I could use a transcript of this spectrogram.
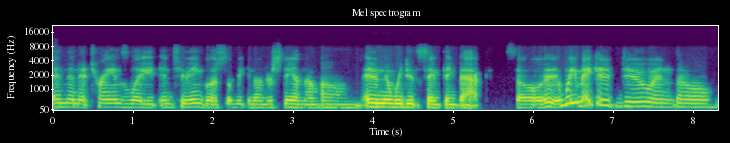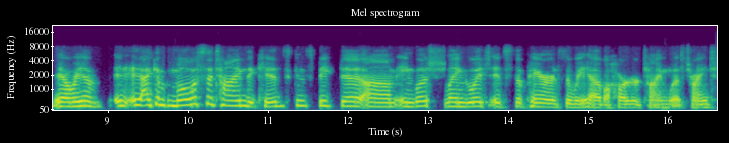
and then it translate into English so we can understand them. Um, and then we do the same thing back. So it, we make it do. And so, yeah, we have, it, it, I can, most of the time, the kids can speak the um, English language. It's the parents that we have a harder time with trying to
